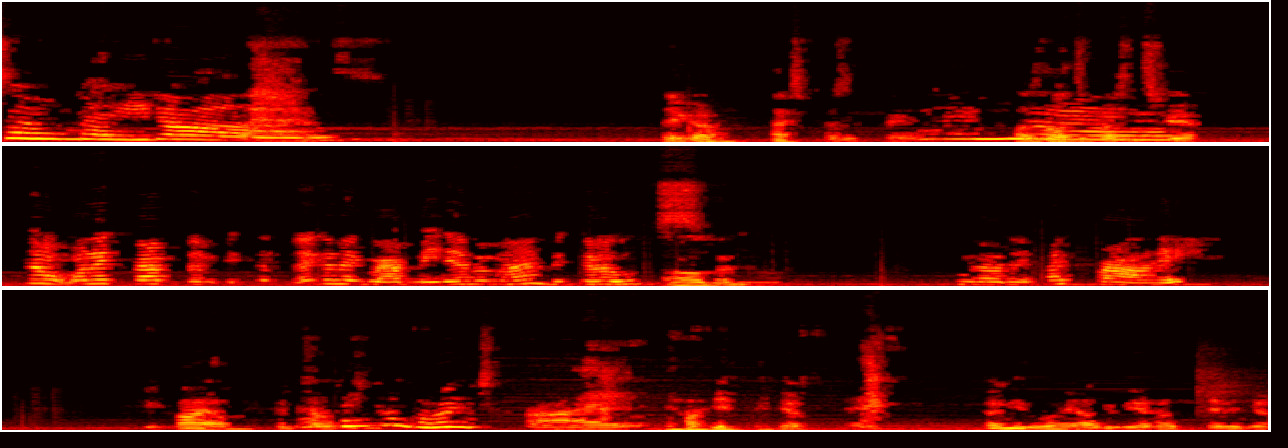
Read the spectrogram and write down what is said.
so many dolls. There you go. Nice present for you. Oh, there's lots of presents for you. I don't want to grab them because they're going to grab me. Never mind the ghosts. Oh, then. God, if I cry, If you cry on me, good I think I'm going to cry. Oh, be. Don't you worry, I'll give you a hug. There we go.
